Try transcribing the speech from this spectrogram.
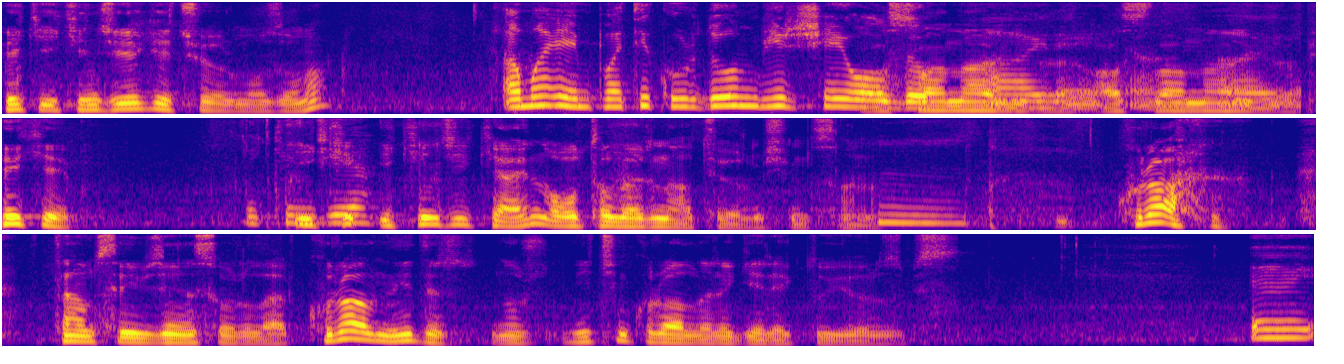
Peki ikinciye geçiyorum o zaman. Ama empati kurduğum bir şey oldu. Aslanlar gibi. Aslanlar gibi. Peki İkinciye. iki, ikinci hikayenin oltalarını atıyorum şimdi sana. Hmm. Kural, tam seveceğin sorular. Kural nedir Nur? Niçin kurallara gerek duyuyoruz biz? Ee,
